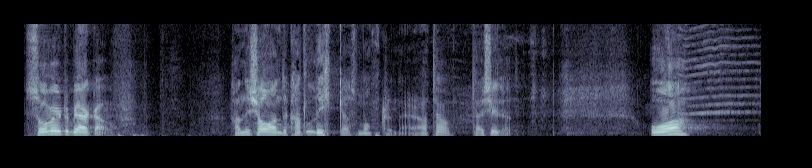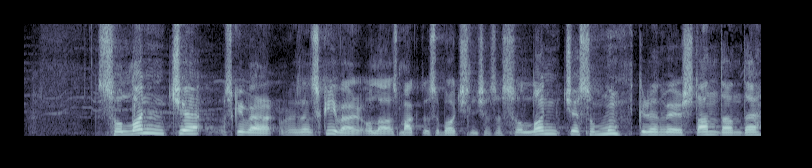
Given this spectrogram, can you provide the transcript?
så vil du bjerga av. Han er sjående katolikker som omkring er. Ja, det er skiljet. Og så langt skriver, skriver Olaus Magnus och Botchen så så langt som munkeren ver standande,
